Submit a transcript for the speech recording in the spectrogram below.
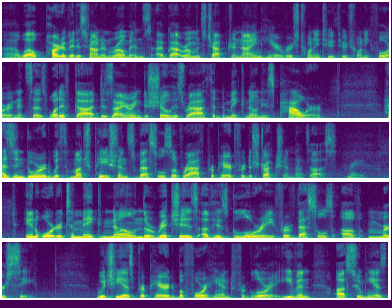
uh, well, part of it is found in Romans. I've got Romans chapter 9 here, verse 22 through 24. And it says, What if God, desiring to show his wrath and to make known his power, has endured with much patience vessels of wrath prepared for destruction. That's us. Right. In order to make known the riches of his glory for vessels of mercy, which he has prepared beforehand for glory, even us whom he has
